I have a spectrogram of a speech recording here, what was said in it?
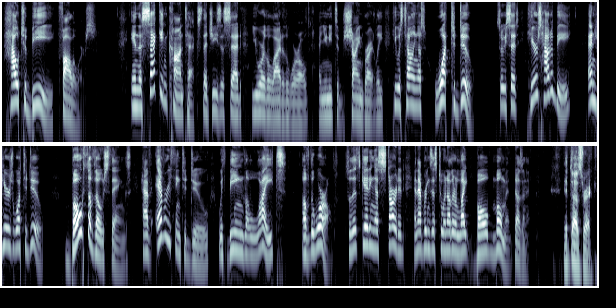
how to be followers in the second context that Jesus said, You are the light of the world and you need to shine brightly, he was telling us what to do. So he said, Here's how to be, and here's what to do. Both of those things have everything to do with being the light of the world. So that's getting us started, and that brings us to another light bulb moment, doesn't it? It does, Rick.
